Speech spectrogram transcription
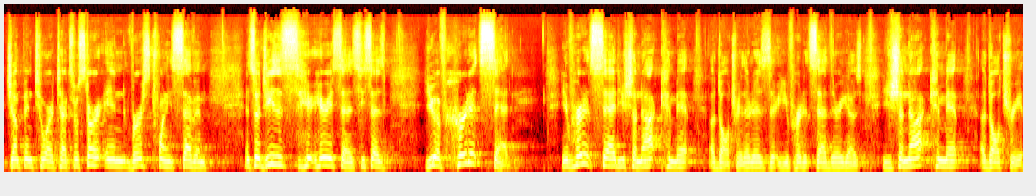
jump into our text. We'll start in verse 27. And so Jesus, here he says, He says, You have heard it said, You've heard it said, You shall not commit adultery. There it is. You've heard it said. There he goes. You shall not commit adultery.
